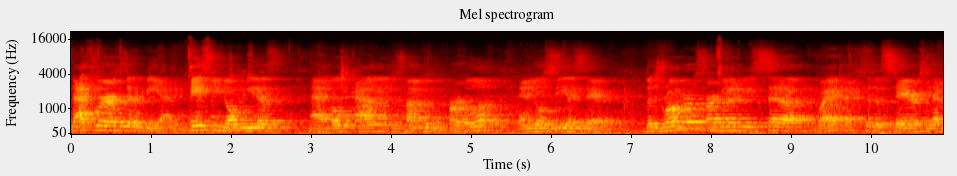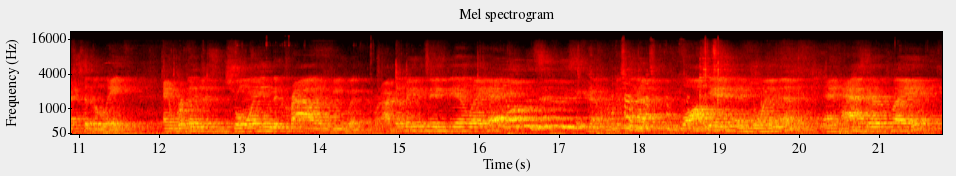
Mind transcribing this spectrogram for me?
That's where it's gonna be at. In case you don't meet us at Oak Alley, just come to the Pergola and you'll see us there. The drummers are gonna be set up right next to the stairs next to the lake. And we're gonna just join the crowd and be with them. We're not gonna make a big deal like, hey, open. No, we're just gonna walk in and join them. And as they're playing,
